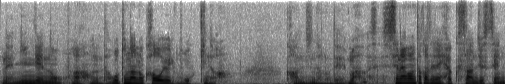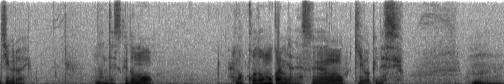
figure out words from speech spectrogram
ね人間のあなんだ大人の顔よりも大きな感じなのでまあ背中の高さで、ね、130センチぐらいなんですけどもまあ子供から見たらねすごい大きいわけですよ。うん、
